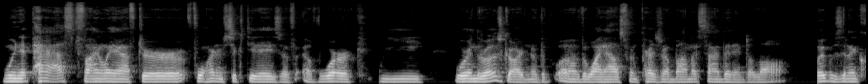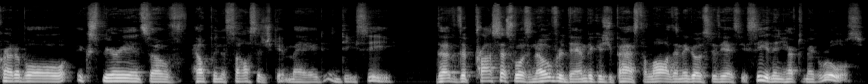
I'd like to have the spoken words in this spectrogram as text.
When it passed, finally, after 460 days of, of work, we were in the Rose Garden of the, of the White House when President Obama signed that into law. It was an incredible experience of helping the sausage get made in DC. The, the process wasn't over then because you passed the law, then it goes to the SEC, then you have to make rules.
